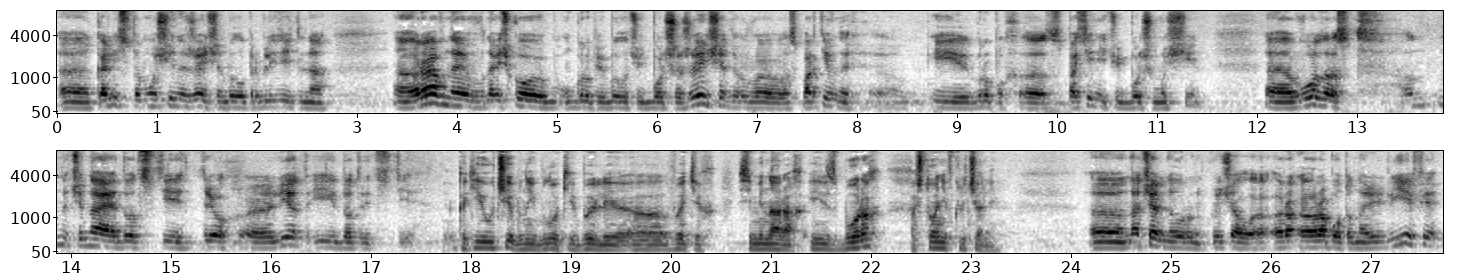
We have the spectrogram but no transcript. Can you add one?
Э, количество мужчин и женщин было приблизительно равное. В новичковой группе было чуть больше женщин, в спортивных э, и группах э, спасения чуть больше мужчин. Возраст начиная от 23 лет и до 30. Какие учебные блоки были в этих семинарах и сборах? А что они включали? Начальный уровень включал работу на рельефе,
